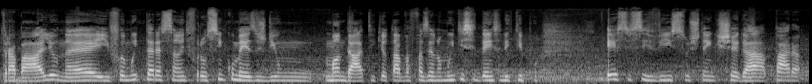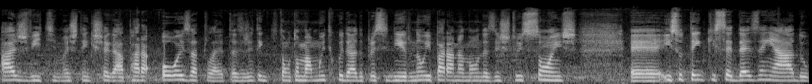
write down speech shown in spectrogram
trabalho, né? E foi muito interessante. Foram cinco meses de um mandato que eu estava fazendo muita incidência de tipo esses serviços têm que chegar para as vítimas, têm que chegar para os atletas. A gente tem que então, tomar muito cuidado para esse dinheiro não ir parar na mão das instituições. É, isso tem que ser desenhado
